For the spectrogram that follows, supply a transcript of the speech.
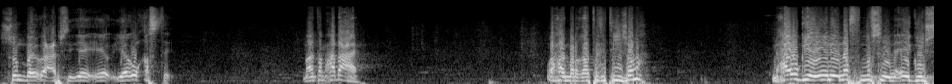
Sun bay u cabsi ya- yaa u qastay. Maanta maxaa dhacaya waxaad markaato ka tihiin soo ma maxaa u geeyay inay naf muslina ay goys?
